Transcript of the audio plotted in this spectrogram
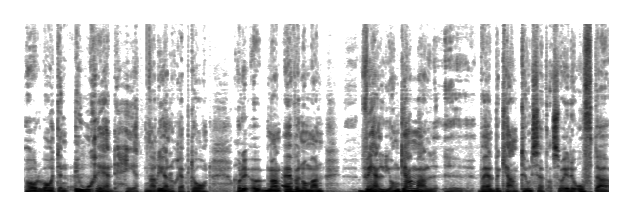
har det varit en oräddhet när det gäller repertoaren. Och det, man, även om man väljer en gammal eh, välbekant tonsättare så är det ofta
